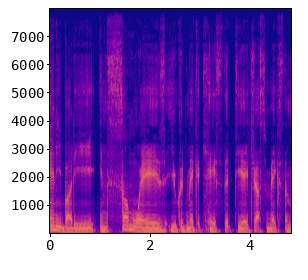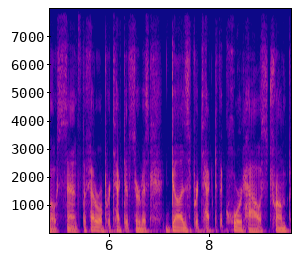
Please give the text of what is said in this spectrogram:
anybody, in some ways, you could make a case that DHS makes the most sense. The Federal Protective Service does protect the courthouse. Trump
